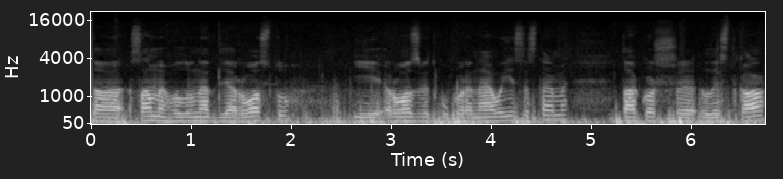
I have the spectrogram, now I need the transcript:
та саме головне для росту і розвитку кореневої системи, також е, листка.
